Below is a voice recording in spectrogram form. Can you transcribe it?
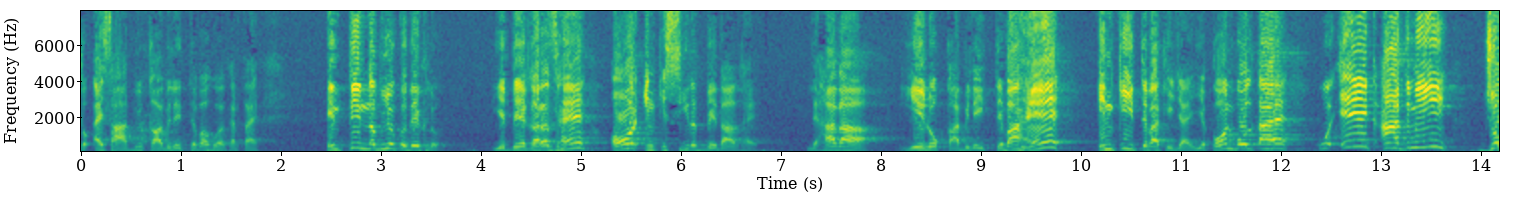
तो ऐसा आदमी काबिल इतवा हुआ करता है। इन तीन नबियों को देख लो, ये बेगरज हैं और इनकी सीरत बेदाग है। लिहाजा ये लोग काबिल इतवा हैं इनकी इतबा की जाए। ये कौन बोलता है? वो एक आदमी जो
